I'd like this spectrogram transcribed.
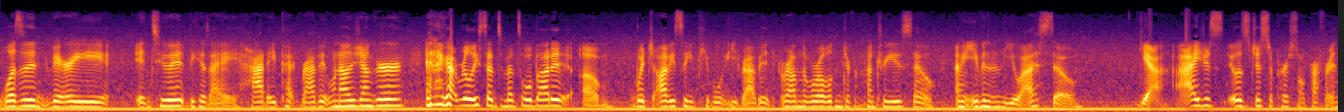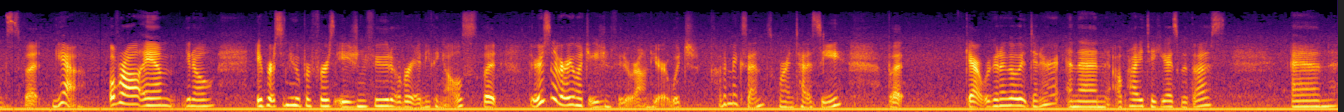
Wasn't very into it because I had a pet rabbit when I was younger and I got really sentimental about it um, which obviously people eat rabbit around the world in different countries so I mean even in the US so yeah I just it was just a personal preference but yeah. Overall I am you know a person who prefers Asian food over anything else but there isn't very much Asian food around here which kind of makes sense. We're in Tennessee but yeah we're gonna go get dinner and then I'll probably take you guys with us. And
